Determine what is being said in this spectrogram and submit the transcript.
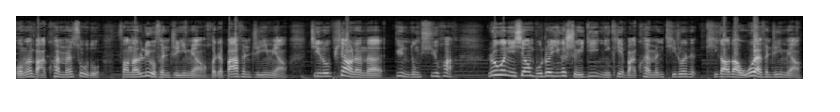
我们把快门速度放到六分之一秒或者八分之一秒，记录漂亮的运动虚化。如果你希望捕捉一个水滴，你可以把快门提出提高到五百分之一秒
